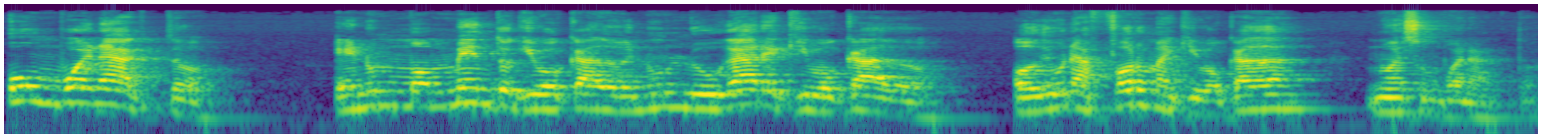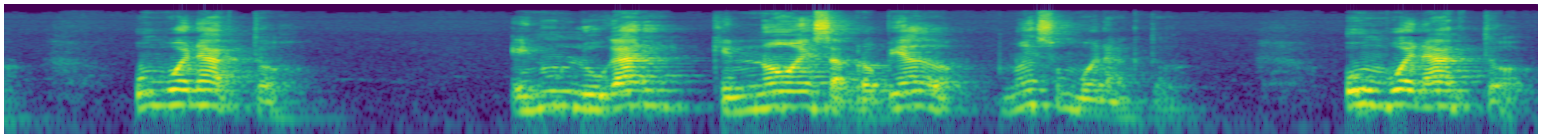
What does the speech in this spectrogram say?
un buen acto en un momento equivocado, en un lugar equivocado o de una forma equivocada, no es un buen acto. Un buen acto en un lugar que no es apropiado, no es un buen acto. Un buen acto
